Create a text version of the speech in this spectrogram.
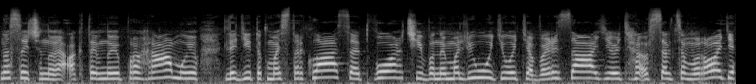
насиченою активною програмою. Для діток майстер-класи, творчі, вони малюють, вирізають, все в цьому роді.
